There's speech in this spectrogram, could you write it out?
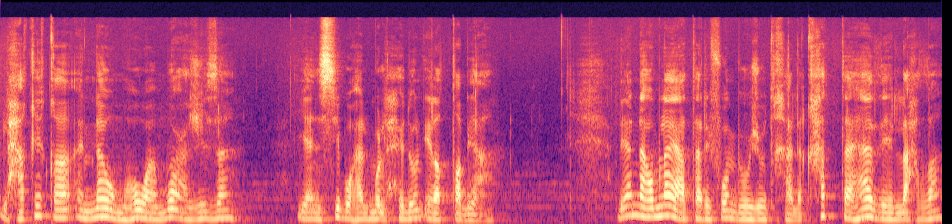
الحقيقة النوم هو معجزة ينسبها الملحدون إلى الطبيعة لأنهم لا يعترفون بوجود خالق. حتى هذه اللحظة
